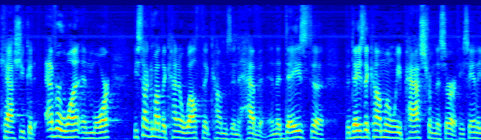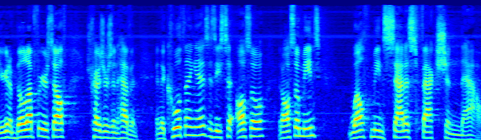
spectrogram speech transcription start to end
cash you could ever want and more. He's talking about the kind of wealth that comes in heaven and the days to the days that come when we pass from this earth. He's saying that you're going to build up for yourself treasures in heaven. And the cool thing is, is he also it also means wealth means satisfaction now.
